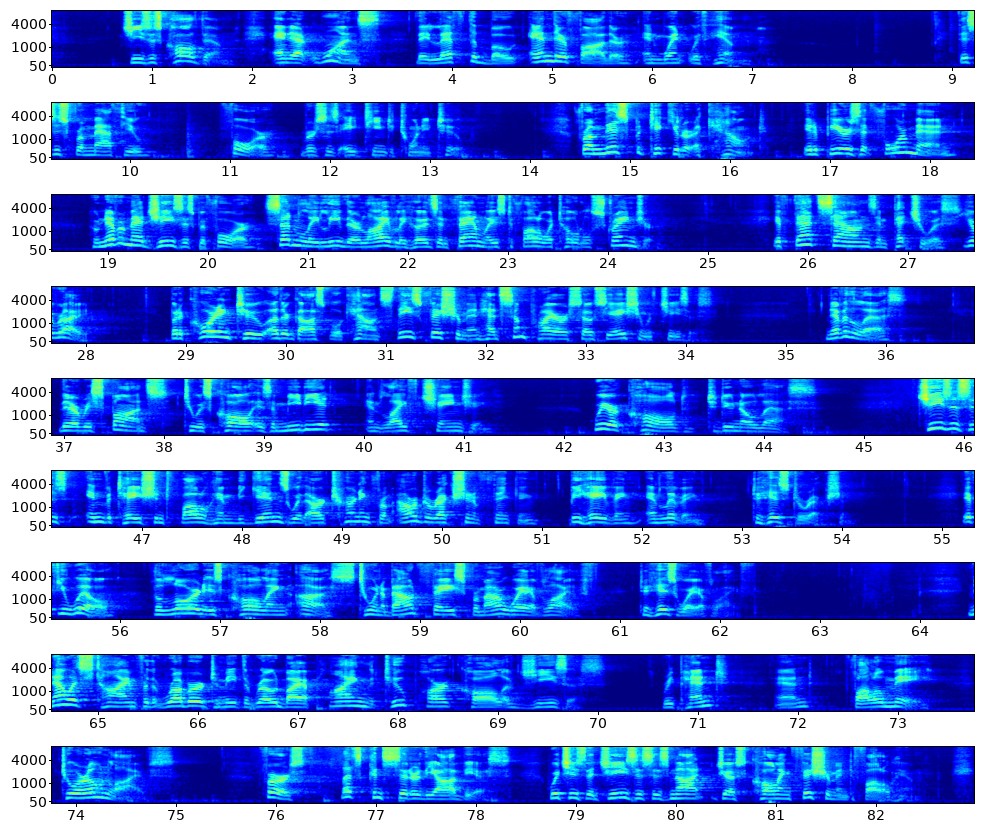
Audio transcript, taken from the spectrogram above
Jesus called them, and at once they left the boat and their father and went with him. This is from Matthew 4, verses 18 to 22. From this particular account, it appears that four men who never met Jesus before suddenly leave their livelihoods and families to follow a total stranger. If that sounds impetuous, you're right. But according to other gospel accounts, these fishermen had some prior association with Jesus. Nevertheless, their response to his call is immediate and life changing. We are called to do no less. Jesus' invitation to follow him begins with our turning from our direction of thinking, behaving, and living to his direction. If you will, the Lord is calling us to an about face from our way of life to his way of life. Now it's time for the rubber to meet the road by applying the two part call of Jesus repent and follow me to our own lives. First, let's consider the obvious, which is that Jesus is not just calling fishermen to follow him.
